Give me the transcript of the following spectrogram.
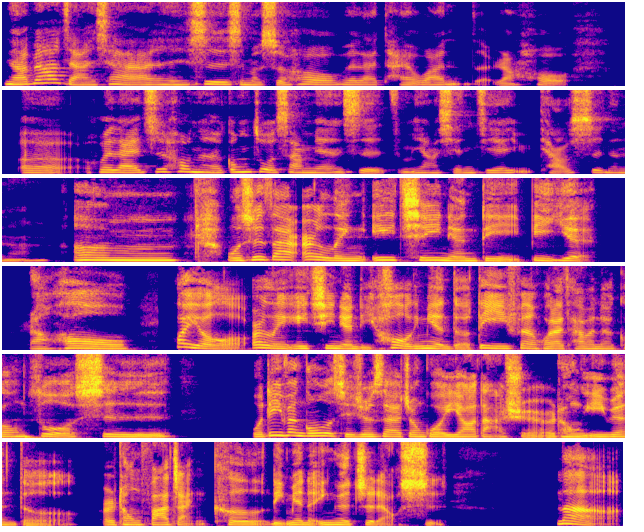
你要不要讲一下你是什么时候回来台湾的？然后，呃，回来之后呢，工作上面是怎么样衔接与调试的呢？嗯，我是在二零一七年底毕业，然后会有二零一七年底后面的第一份回来台湾的工作是，我第一份工作其实就是在中国医药大学儿童医院的。儿童发展科里面的音乐治疗师，那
